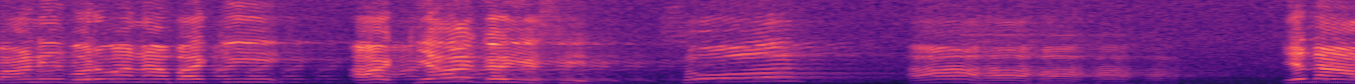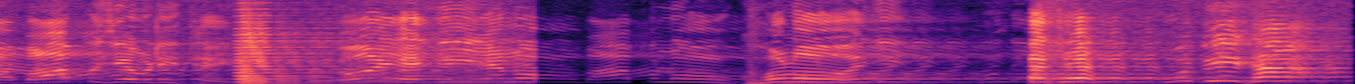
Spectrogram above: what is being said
પાણી ભરવાના બાકી. આ ક્યાં ગઈ છે? એના બાપ જેવડી થઈ તોય હજી એનો બાપનો ખોળો હજી ઊંધે છે. ઊભી થા.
